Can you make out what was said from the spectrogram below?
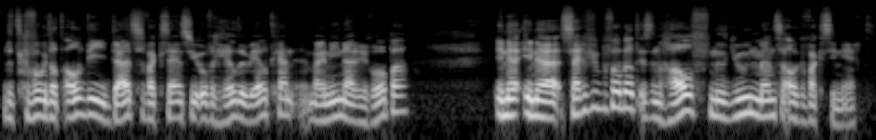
Met het gevolg dat al die Duitse vaccins nu over heel de wereld gaan, maar niet naar Europa. In, uh, in uh, Servië bijvoorbeeld is een half miljoen mensen al gevaccineerd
